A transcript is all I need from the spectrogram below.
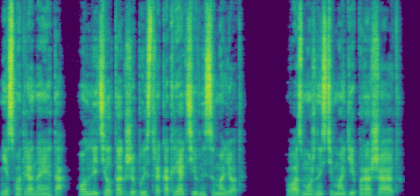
Несмотря на это, он летел так же быстро, как реактивный самолет. Возможности магии поражают.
